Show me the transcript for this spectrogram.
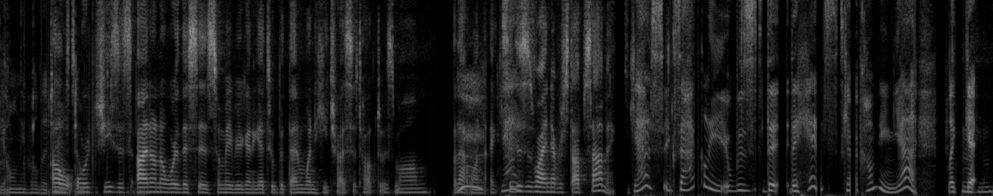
the only religion. Oh, or Jesus, I don't know where this is, so maybe you're gonna get to it. But then when he tries to talk to his mom, that one. Mm, I, See, this is why I never stopped sobbing. yes, exactly. It was the the hits kept coming. Yeah, like get Mhm.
